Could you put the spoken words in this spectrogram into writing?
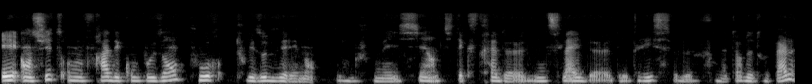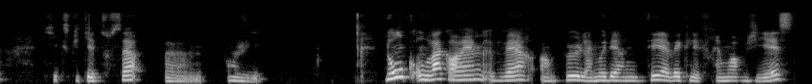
Et ensuite, on fera des composants pour tous les autres éléments. Donc je vous mets ici un petit extrait d'une slide de Driss, le fondateur de Drupal, qui expliquait tout ça en juillet. Donc, on va quand même vers un peu la modernité avec les frameworks JS.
